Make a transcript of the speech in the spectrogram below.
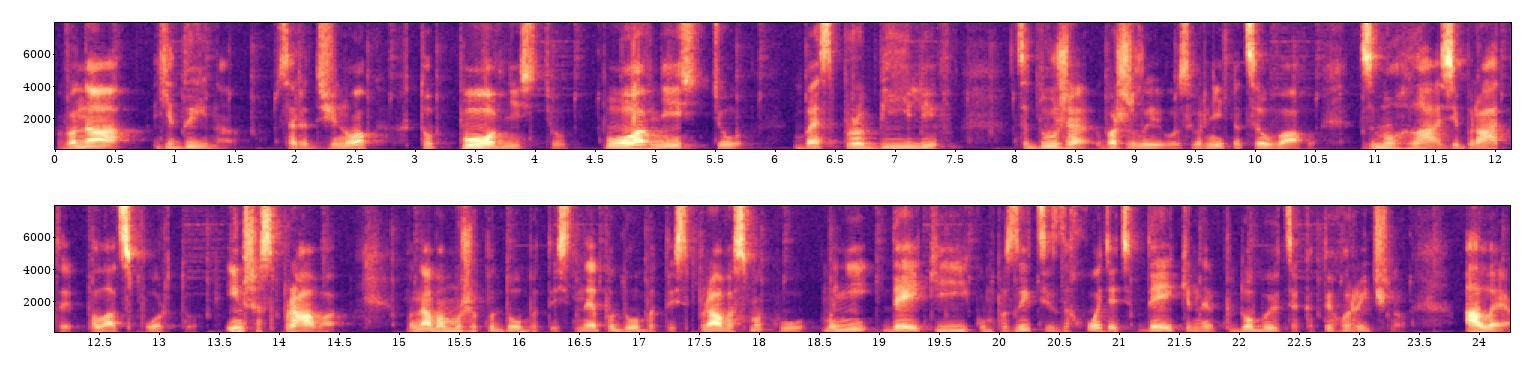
вона єдина серед жінок, хто повністю, повністю без пробілів. Це дуже важливо. Зверніть на це увагу. Змогла зібрати палац спорту. Інша справа. Вона вам може подобатись, не подобатись, справа смаку. Мені деякі її композиції заходять, деякі не подобаються категорично. Але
